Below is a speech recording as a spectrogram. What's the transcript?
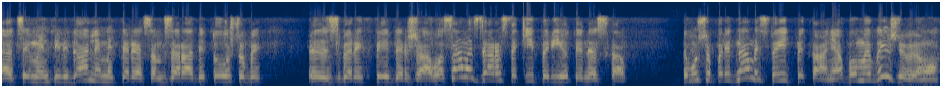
е, цим індивідуальним інтересом заради того, щоб е, зберегти державу. А саме зараз такий період і не став. Тому що перед нами стоїть питання: або ми виживемо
